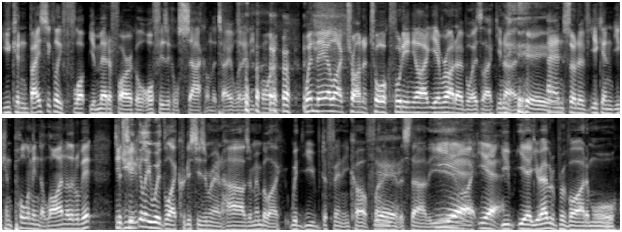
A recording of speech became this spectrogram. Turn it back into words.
you can basically flop your metaphorical or physical sack on the table at any point when they're like trying to talk footy and you're like, yeah, righto, boys, like you know, Yeah, yeah. and sort of you can you can pull them into line a little bit. Did you? Particularly with like criticism around halves. I remember like with you defending Kyle Flanagan Yeah. at the start of the year. Yeah, like, yeah. You, yeah, you're able to provide a more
